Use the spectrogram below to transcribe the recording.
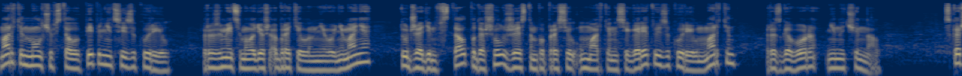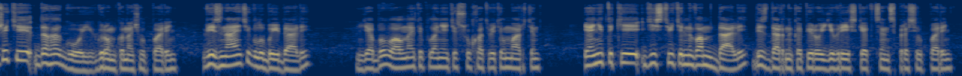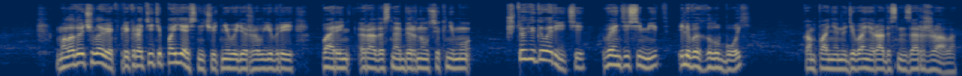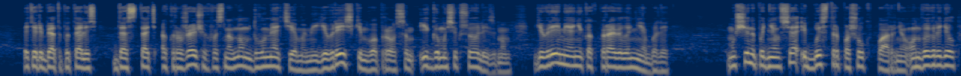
Мартин молча встал у пепельницы и закурил. Разумеется, молодежь обратила на него внимание. Тут же один встал, подошел, жестом попросил у Мартина сигарету и закурил. Мартин разговора не начинал. «Скажите, дорогой», — громко начал парень, — «вы знаете голубые дали?» «Я бывал на этой планете», — сухо ответил Мартин. «И они такие действительно вам дали?» — бездарно копируя еврейский акцент, спросил парень. «Молодой человек, прекратите поясничать», — не выдержал еврей. Парень радостно обернулся к нему. «Что вы говорите? Вы антисемит? Или вы голубой?» Компания на диване радостно заржала. Эти ребята пытались достать окружающих в основном двумя темами – еврейским вопросом и гомосексуализмом. Евреями они, как правило, не были. Мужчина поднялся и быстро пошел к парню. Он выглядел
